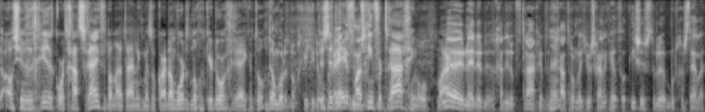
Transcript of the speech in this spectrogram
als je een regeerakkoord gaat schrijven dan uiteindelijk met elkaar, dan wordt het nog een keer doorgerekend, toch? Dan wordt het nog een keertje dus dit doorgerekend, levert maar- misschien vertraging op. Maar Nee, nee, dat, gaat niet om vertraging. Het Nee? gaat erom dat je waarschijnlijk heel veel kiezers teleur moet gaan stellen.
